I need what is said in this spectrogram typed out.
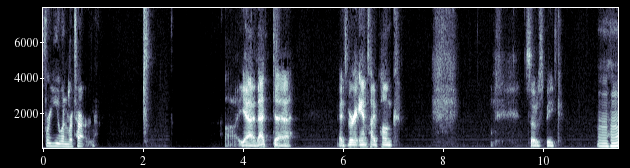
for you in return. Uh, yeah, that uh, it's very anti-punk, so to speak. mm-hmm.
